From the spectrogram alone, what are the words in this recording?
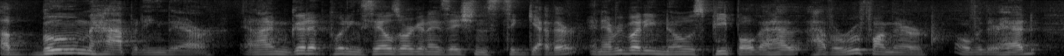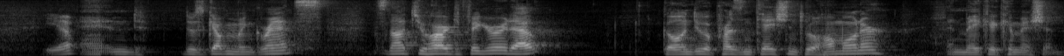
a boom happening there. And I'm good at putting sales organizations together. And everybody knows people that have, have a roof on their over their head. Yep. And there's government grants. It's not too hard to figure it out. Go and do a presentation to a homeowner and make a commission.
